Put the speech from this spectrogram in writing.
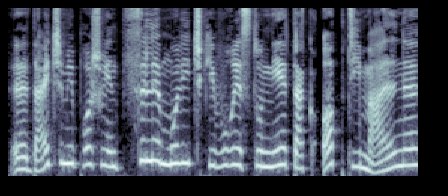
E, dajcie mi proszę, jen cyle muliczki w jest tu nie tak optimalne,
